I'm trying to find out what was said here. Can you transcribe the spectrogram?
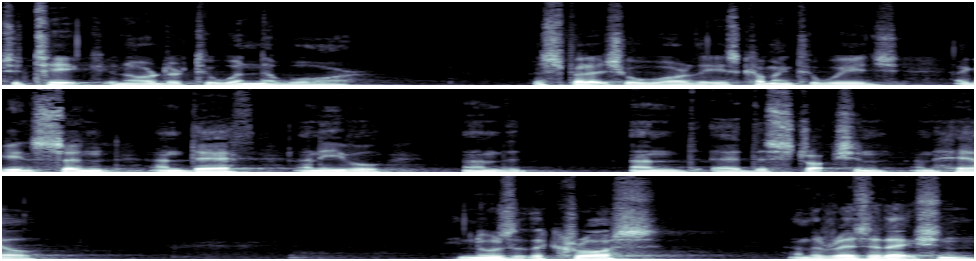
to take in order to win the war. The spiritual war that he's coming to wage against sin and death and evil and, and uh, destruction and hell. He knows that the cross and the resurrection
